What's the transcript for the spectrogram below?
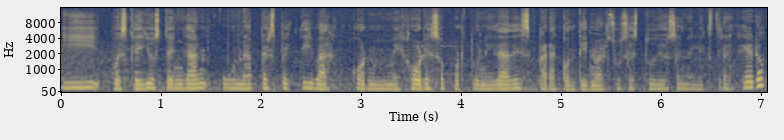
y pues que ellos tengan una perspectiva con mejores oportunidades para continuar sus estudios en el extranjero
